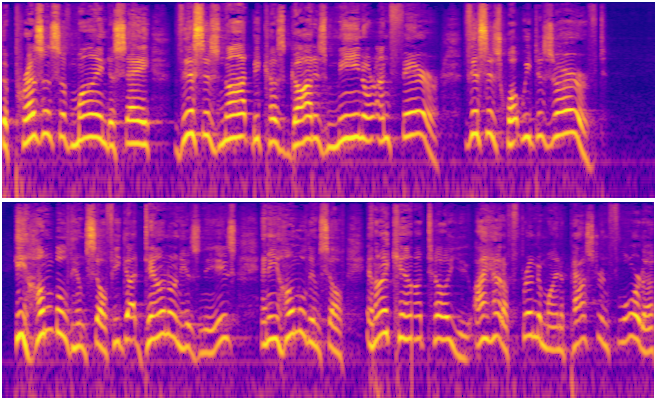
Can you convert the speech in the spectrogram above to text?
the presence of mind to say, This is not because God is mean or unfair. This is what we deserved. He humbled himself. He got down on his knees and he humbled himself. And I cannot tell you, I had a friend of mine, a pastor in Florida,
